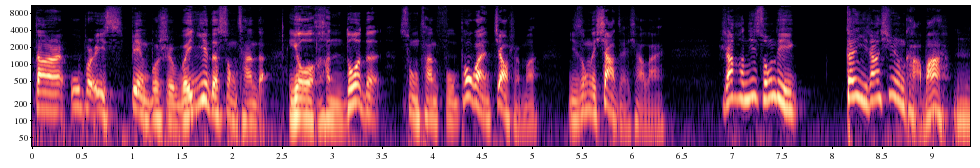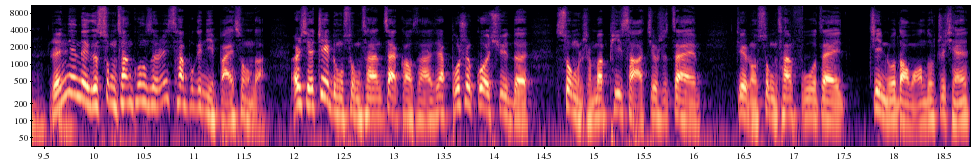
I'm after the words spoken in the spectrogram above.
当然 Uber Eats 并不是唯一的送餐的，有很多的送餐服务，不管叫什么。你总得下载下来，然后你总得跟一张信用卡吧。嗯，人家那个送餐公司，人家才不给你白送的。而且这种送餐，再告诉大家，不是过去的送什么披萨，就是在这种送餐服务在进入到网络之前，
